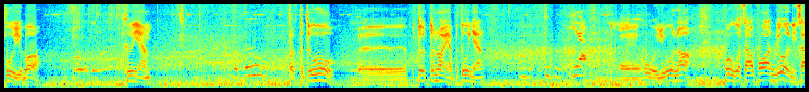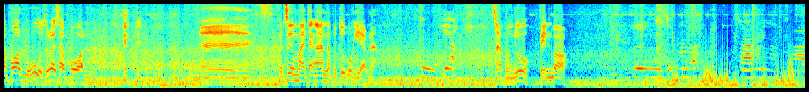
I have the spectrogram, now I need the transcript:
ฮู้อยู่บ่โอ้โหคือหยังประตูประตู เอ่อประตูตัวน้อยครับประตูหยังประตูเอี้ยเอ่อฮู้อยู่เนาะฮู้กับสาวพรอยู่นี่สาวพรบ่ฮู้เท่าไหร่สาวพรเออเพิ่นซื้อมาจากอันน่ะประตูบ่เหียบน่ะประตูเอี้ยน่ะเพิ่งดูเป็นบ่คือจะนั่นวะสามเนี่ยสาม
